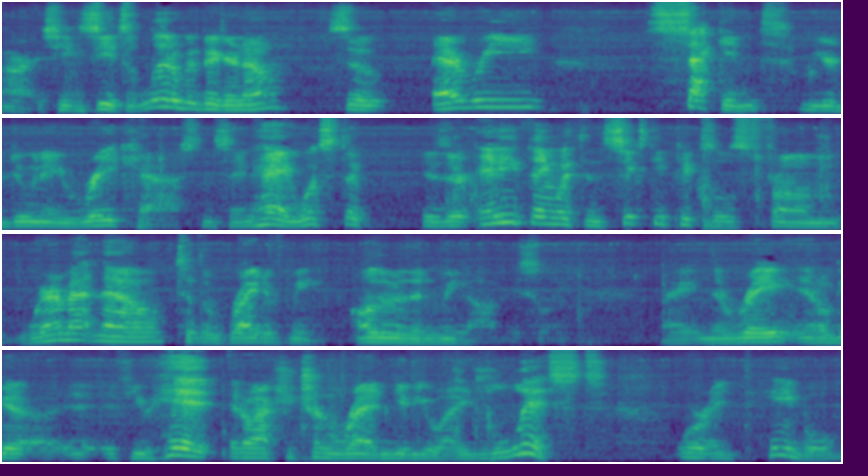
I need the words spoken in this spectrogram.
all right, so you can see it's a little bit bigger now. So every second we are doing a raycast and saying, hey, what's the is there anything within 60 pixels from where I'm at now to the right of me, other than me, obviously, right? And the ray, it'll get if you hit, it'll actually turn red and give you a list or a table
